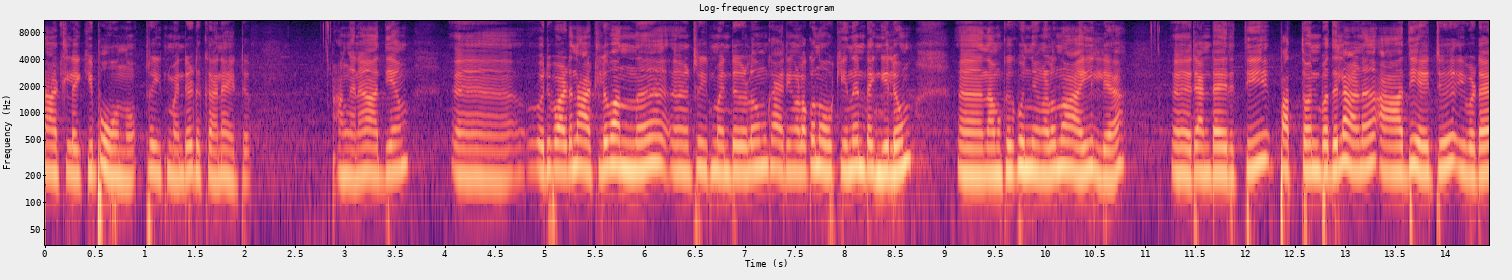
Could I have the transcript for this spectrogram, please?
നാട്ടിലേക്ക് പോന്നു ട്രീറ്റ്മെന്റ് എടുക്കാനായിട്ട്. അങ്ങനെ ആദ്യം ഒരുപാട് നാട്ടിൽ വന്ന് ട്രീറ്റ്മെന്റുകളും കാര്യങ്ങളൊക്കെ നോക്കിയെന്നുണ്ടെങ്കിലും നമുക്ക് കുഞ്ഞുങ്ങളൊന്നും ആയില്ല. രണ്ടായിരത്തി പത്തൊൻപതിലാണ് ആദ്യമായിട്ട് ഇവിടെ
